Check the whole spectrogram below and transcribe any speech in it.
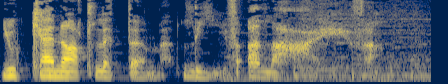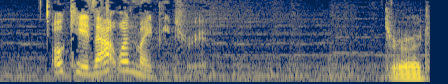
You cannot let them leave alive. Okay, that one might be true. Druid,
